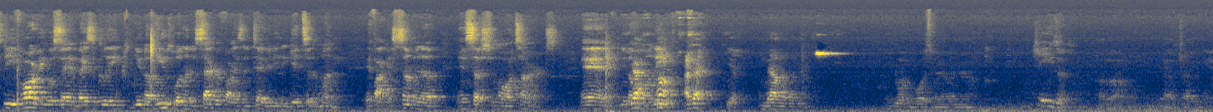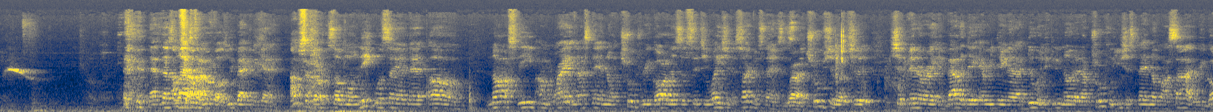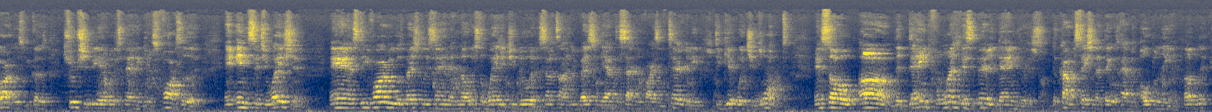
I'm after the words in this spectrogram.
Steve Harvey was saying basically, you know, he was willing to sacrifice integrity to get to the money. If I can sum it up in such small terms. And, you know, Yeah, Monique, huh, I got. Yeah, I'm down right now. You want a voicemail right now? Jesus. Hold on. Yeah, try it again. that, that's the I'm last sorry, time, folks. We back in the game. I'm sorry. So, so Mo'Nique was saying that, um, no, Steve, I'm right, and I stand on truth regardless of situation and circumstances. Right. The truth should should should venerate and validate everything that I do. And if you know that I'm truthful, you should stand on my side regardless, because truth should be able to stand against falsehood in any situation. And Steve Harvey was basically saying that no, it's the way that you do it, and sometimes you basically have to sacrifice integrity to get what you want. And so, um, the danger, for one, it's very dangerous. The conversation that they was having openly in public,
